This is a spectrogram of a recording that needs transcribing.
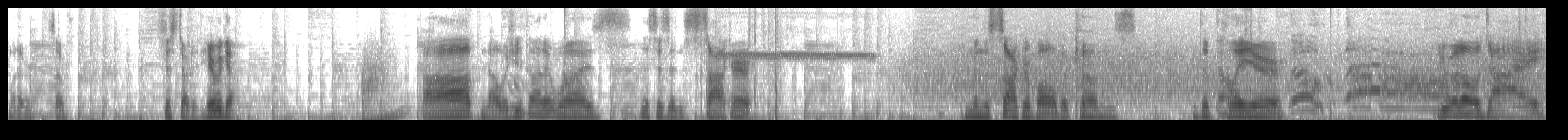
whatever. So, let's just started. Here we go. Up, not what you thought it was. This isn't soccer. And when the soccer ball becomes the player, you will all die.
